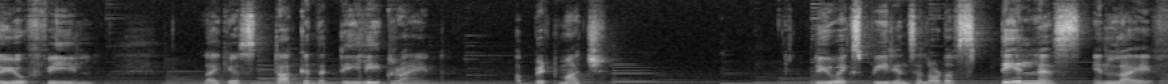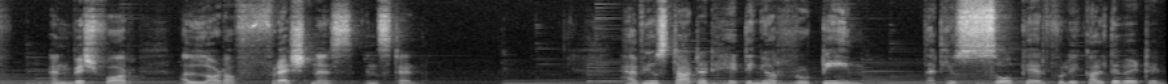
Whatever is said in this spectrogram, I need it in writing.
Do you feel like you're stuck in the daily grind a bit much? Do you experience a lot of staleness in life and wish for a lot of freshness instead? Have you started hating your routine that you so carefully cultivated?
